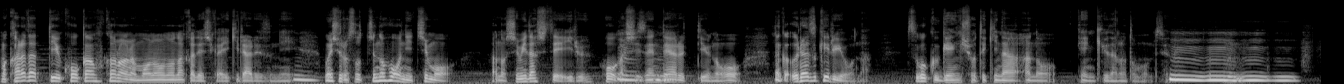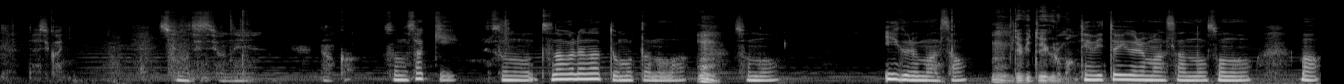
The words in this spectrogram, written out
まあ、体っていう交換不可能なものの中でしか生きられずに、うん。むしろそっちの方に血も、あの、染み出している方が自然であるっていうのを、なんか裏付けるような、すごく現象的な、あの、研究だなと思うんですよ。ね。うんうんうん。うん。確かに。そうですよね。なんかそのさっきそのつながるなって思ったのはうん。そのイーグルマンさん？うん、デビッド・イーグルマン。デビッド・イーグルマンさんのそのま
